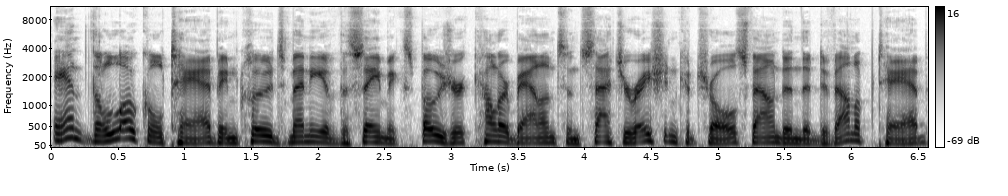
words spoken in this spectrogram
And the Local tab includes many of the same exposure, color balance, and saturation controls found in the Develop tab,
